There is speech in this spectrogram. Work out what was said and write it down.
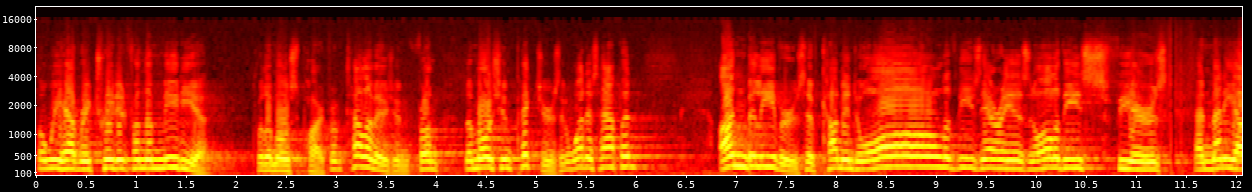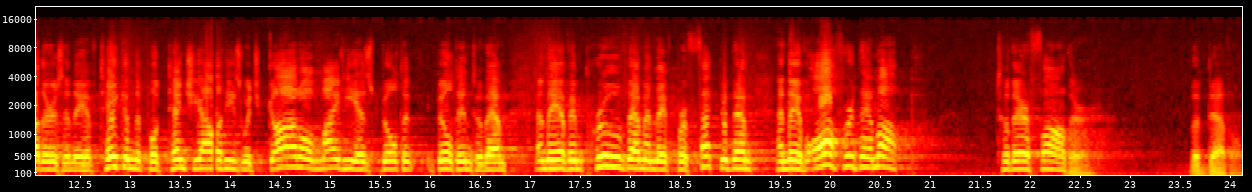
But we have retreated from the media for the most part, from television, from the motion pictures. And what has happened? Unbelievers have come into all of these areas and all of these spheres and many others, and they have taken the potentialities which God Almighty has built, built into them, and they have improved them, and they've perfected them, and they've offered them up to their Father, the devil.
